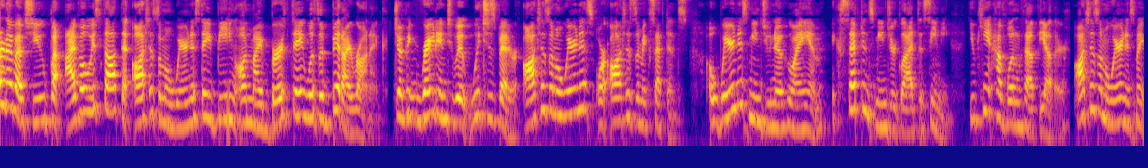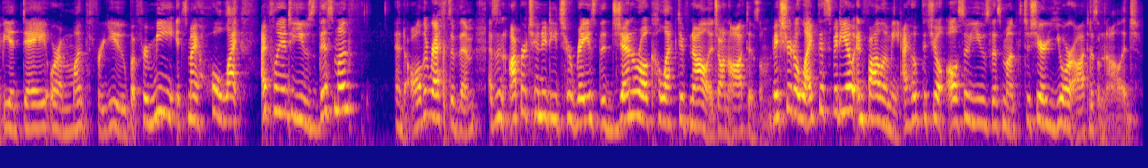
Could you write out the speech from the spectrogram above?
I don't know about you, but I've always thought that Autism Awareness Day being on my birthday was a bit ironic. Jumping right into it, which is better, autism awareness or autism acceptance? Awareness means you know who I am. Acceptance means you're glad to see me. You can't have one without the other. Autism awareness might be a day or a month for you, but for me, it's my whole life. I plan to use this month and all the rest of them as an opportunity to raise the general collective knowledge on autism. Make sure to like this video and follow me. I hope that you'll also use this month to share your autism knowledge.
